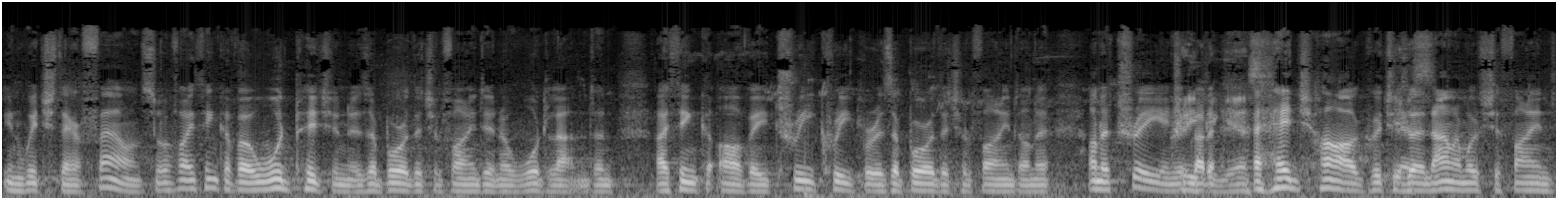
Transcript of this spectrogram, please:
in which they're found. So if I think of a wood pigeon as a bird that you'll find in a woodland, and I think of a tree creeper as a bird that you'll find on a on a tree, and Creeping, you've got a, yes. a hedgehog, which yes. is an animal which you find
